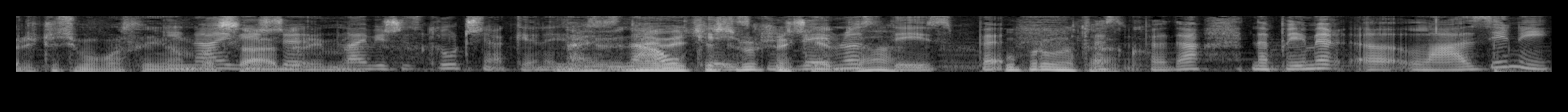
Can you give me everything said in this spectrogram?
pričat ćemo posle i, I. Najviše, najviše stručnjake, ne, Naj, iz nauke, iz književnosti, da. iz pe, Upravo tako. Pa da. Naprimjer, e, Lazini,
